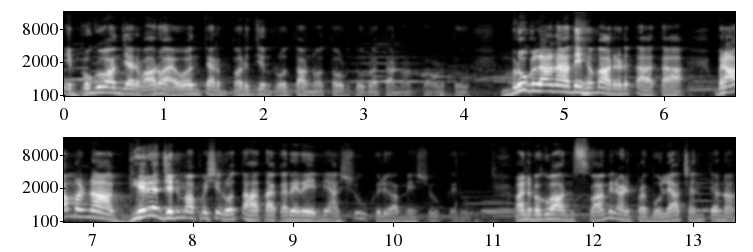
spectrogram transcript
એ ભગવાન જ્યારે વારો આવ્યો ને ત્યારે ભરજીન રોતા નહોતો આવડતું, રોતા નહોતો આવડતું. મૃગલાના દેહમાં રડતા હતા. બ્રાહ્મણના ઘેરે જન્મ પછી રોતા હતા કરે રે મેં આ શું કર્યું? આ મેં શું કર્યું? અને ભગવાન સ્વામિનારાયણ પણ બોલ્યા છે અંત્યના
